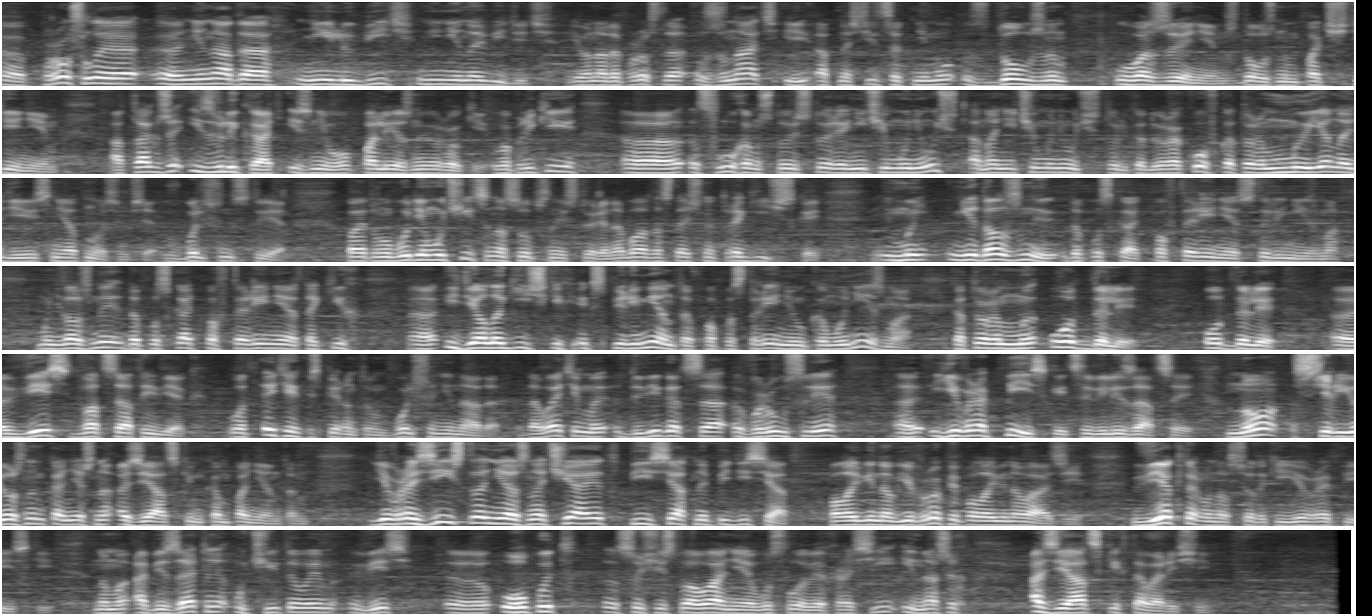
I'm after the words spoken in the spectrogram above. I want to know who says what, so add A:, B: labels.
A: Э, Прошлое э, не надо ни любить, ни ненавидеть. Его надо просто знать и относиться к нему с должным уважением, с должным почтением, а также извлекать из него полезные уроки. Вопреки э, слухам, что история ничему не учит, она ничему не учит только дураков, к которым мы, я надеюсь, не относимся в большинстве. Поэтому будем учиться на собственной истории. Она была достаточно трагической. И мы не должны допускать повторения сталинизма. Мы не должны допускать повторения таких э, идеологических экспериментов по построению коммунизма, которым мы отдали, отдали э, весь 20 век. Вот этих экспериментов больше не надо. Давайте мы двигаться в русле э, европейской цивилизации, но с серьезным, конечно, азиатским компонентом. Евразийство не означает 50 на 50. Половина в Европе, половина в Азии. Вектор у нас все-таки европейский. Но мы обязательно учитываем весь э, опыт существования в условиях России и наших азиатских товарищей.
